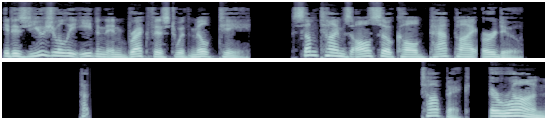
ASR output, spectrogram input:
It is usually eaten in breakfast with milk tea. Sometimes also called papai Urdu. Topic: Iran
